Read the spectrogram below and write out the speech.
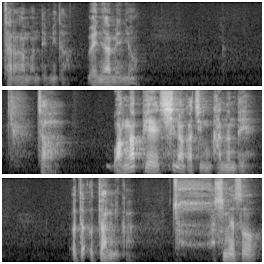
자랑하면 안 됩니다. 왜냐하면요. 자, 왕 앞에 신하가 지금 갔는데 어떠 어떠합니까? 조심해서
